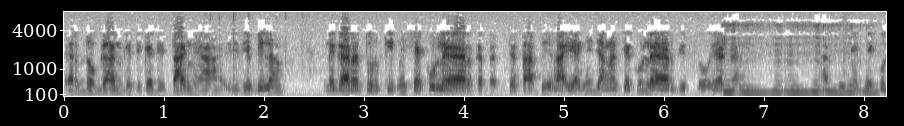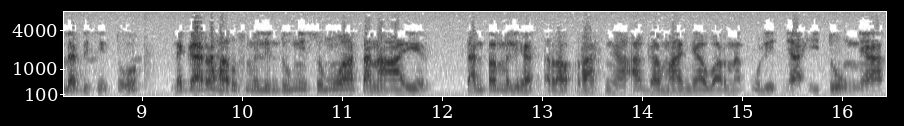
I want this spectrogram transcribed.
Erdogan ketika ditanya, dia bilang negara Turki ini sekuler, kata, tetapi rakyatnya jangan sekuler gitu, ya kan? Artinya sekuler di situ negara harus melindungi semua tanah air tanpa melihat rasnya, agamanya, warna kulitnya, hidungnya,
